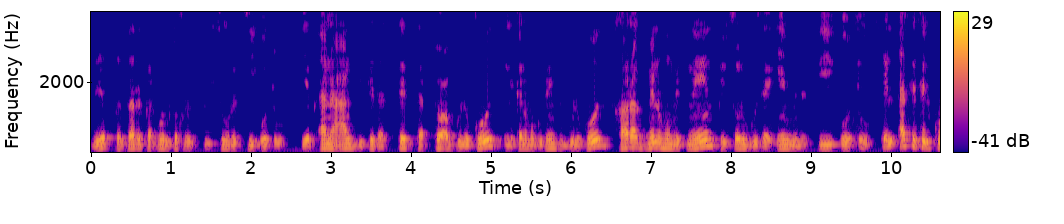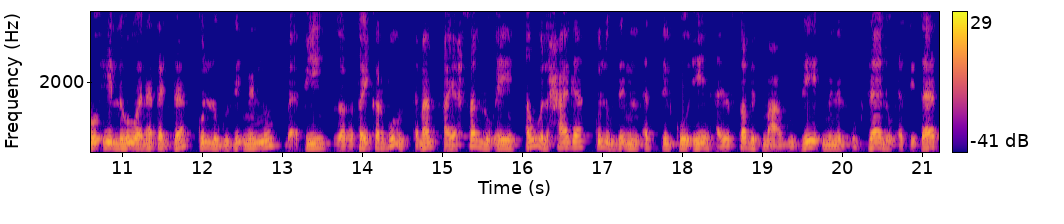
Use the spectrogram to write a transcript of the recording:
بيفقد ذره كربون بتخرج في صورة CO2 يبقى أنا عندي كده الستة بتوع الجلوكوز اللي كانوا موجودين في الجلوكوز خرج منهم اثنين في صورة جزيئين من ال CO2 ال acetyl CoA اللي هو نتج ده كل جزيء منه بقى فيه ذرتي كربون. تمام؟ هيحصل له إيه؟ أول حاجة كل جزيء من ال acetyl CoA هيرتبط مع جزيء من الاوكزالو اسيتات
